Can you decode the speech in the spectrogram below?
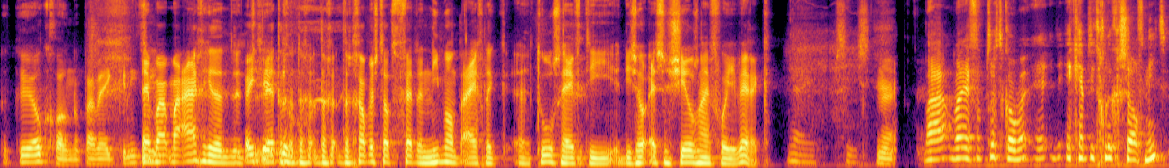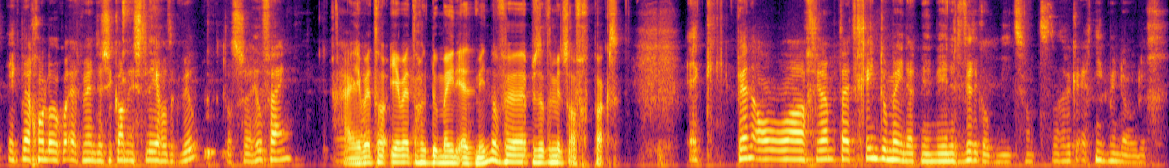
Dan kun je ook gewoon een paar weken niet Nee, zien. maar, maar eigenlijk, de, de, je, de, ik de, de, de grap is dat verder niemand eigenlijk eh, tools heeft die, die zo essentieel zijn voor je werk. Nee, precies. Nee. Maar om even op terug te komen, eh, ik heb dit gelukkig zelf niet. Ik ben gewoon local admin, dus ik kan installeren wat ik wil. Dat is eh, heel fijn. Ja, je, bent toch, je bent toch ook domain admin of eh, hebben ze dat inmiddels afgepakt? Ik ben al uh, geruime tijd geen domain admin meer en dat wil ik ook niet, want dat heb ik echt niet meer nodig.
